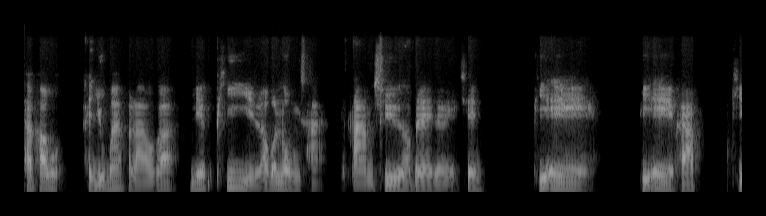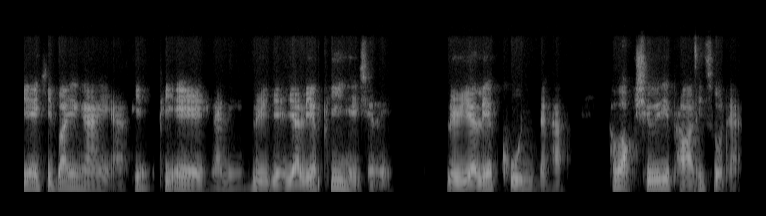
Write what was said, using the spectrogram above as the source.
ถ้าเขา อายุมากกว่าเราก็เรียกพี่แล้วก็ลงตามชื่อเขาไปได้เลย เช่น พี่เอพี่เอครับพี่เอคิดว่ายังไงอะพี่พี่เองั้นหรืออย่าเรียกพี่เฉยๆหรืออย่าเรียกคุณนะครับเขาบอกชื่อที่เพราะที่สุดอะ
